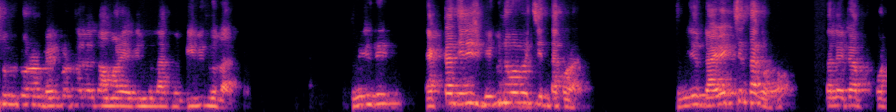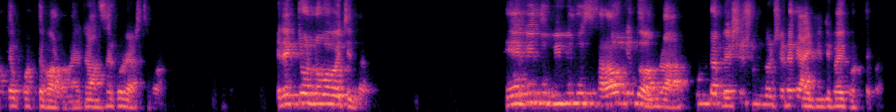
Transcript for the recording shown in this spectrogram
সমীকরণ বের করতে হলে তো আমার এ বিন্দু লাগবে বিভিন্ন লাগবে। তুমি যদি একটা জিনিস বিভিন্নভাবে চিন্তা করা তুমি যদি ডাইরেক্ট চিন্তা করো তাহলে এটা করতে করতে পারব না এটা আনসার করে আসতে পারব এটা একটু অন্যভাবে চিন্তা এ বিন্দু বি বিন্দু ছাড়াও কিন্তু আমরা কোনটা বেশি সুন্দর সেটাকে আইডেন্টিফাই করতে পারি।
